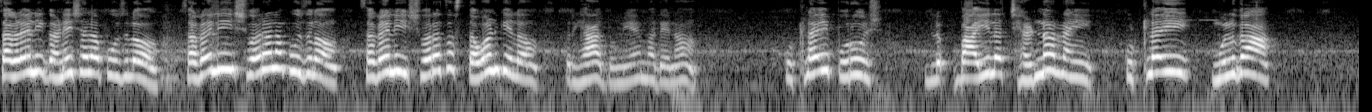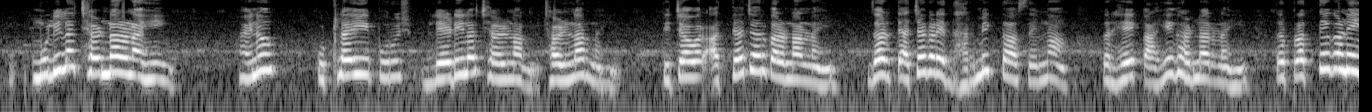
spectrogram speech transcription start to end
सगळ्यांनी गणेशाला पूजलं सगळ्यांनी ईश्वराला पूजलं सगळ्यांनी ईश्वराचं स्तवण केलं तर ह्या दुनियेमध्ये ना कुठलाही पुरुष ल बाईला छेडणार नाही कुठलाही मुलगा मुलीला छेडणार नाही. आहे ना? कुठलाही पुरुष लेडीला छेडणार छळणार नाही. तिच्यावर अत्याचार करणार नाही. जर त्याच्याकडे धार्मिकता असेल ना तर हे काही घडणार नाही. तर प्रत्येकाने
